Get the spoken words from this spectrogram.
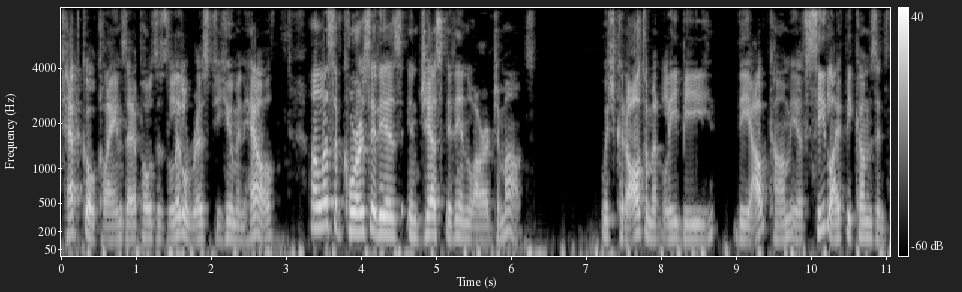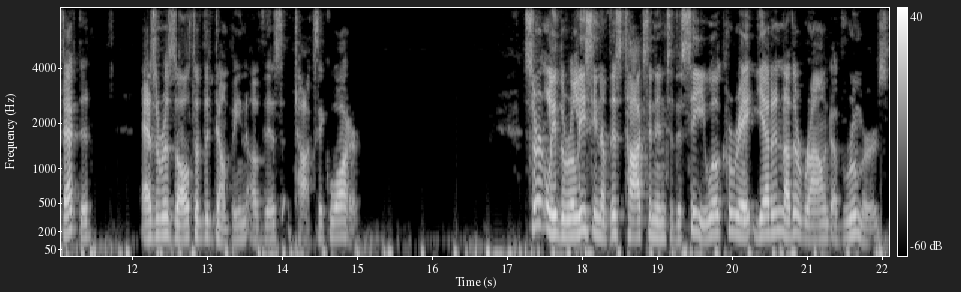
TEPCO claims that it poses little risk to human health, unless, of course, it is ingested in large amounts, which could ultimately be the outcome if sea life becomes infected as a result of the dumping of this toxic water. Certainly, the releasing of this toxin into the sea will create yet another round of rumors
